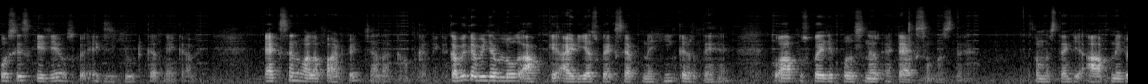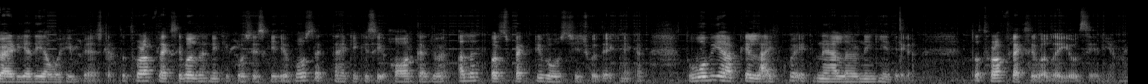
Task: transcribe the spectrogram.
कोशिश कीजिए उसको एग्जीक्यूट करने का भी। एक्शन वाला पार्ट पे ज़्यादा काम करने का। कभी कभी जब लोग आपके आइडियाज़ को एक्सेप्ट नहीं करते हैं तो आप उसको एज ए पर्सनल अटैक समझते हैं। समझते हैं कि आपने जो आइडिया दिया वही बेस्ट है। तो थोड़ा फ्लेक्सिबल रहने की कोशिश कीजिए। हो सकता है कि किसी और का जो है अलग पर्सपेक्टिव हो उस चीज़ को देखने का। तो वो भी आपके लाइफ को एक नया लर्निंग ही देगा। तो थोड़ा फ्लेक्सिबल रहिए उस एरिया में।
